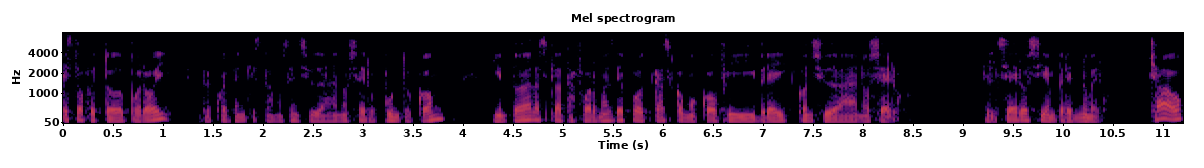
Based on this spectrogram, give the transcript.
Esto fue todo por hoy. Recuerden que estamos en ciudadanocero.com y en todas las plataformas de podcast como Coffee Break con Ciudadano Cero. El cero siempre en número. Chao.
